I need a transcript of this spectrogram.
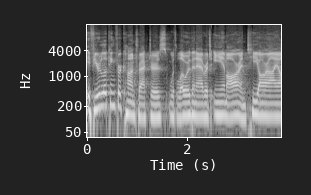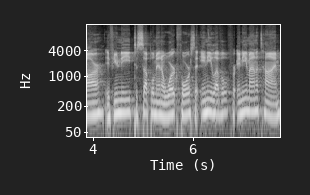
If you're looking for contractors with lower than average EMR and TRIR, if you need to supplement a workforce at any level for any amount of time,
